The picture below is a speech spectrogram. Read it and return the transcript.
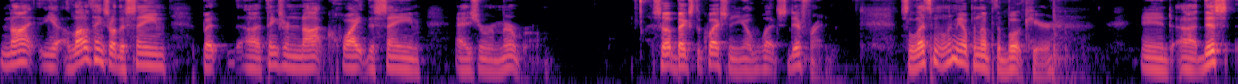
not, you know, a lot of things are the same, but uh, things are not quite the same as you remember them. So it begs the question, you know, what's different? So let's let me open up the book here, and uh, this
